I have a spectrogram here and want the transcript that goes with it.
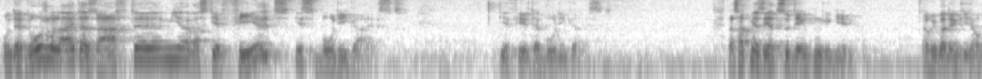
Und der Dojo-Leiter sagte mir, was dir fehlt, ist Bodhigeist. Dir fehlt der Bodhigeist. Das hat mir sehr zu denken gegeben. Darüber denke ich auch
